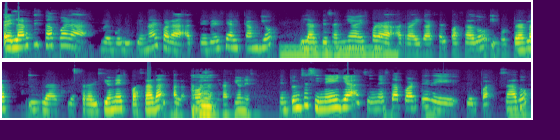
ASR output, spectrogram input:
el arte está para revolucionar para atreverse al cambio y la artesanía es para arraigarse al pasado y mostrar las, las, tradiciones pasadas a las nuevas generaciones. Entonces, sin ella, sin esta parte de, del pasado,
